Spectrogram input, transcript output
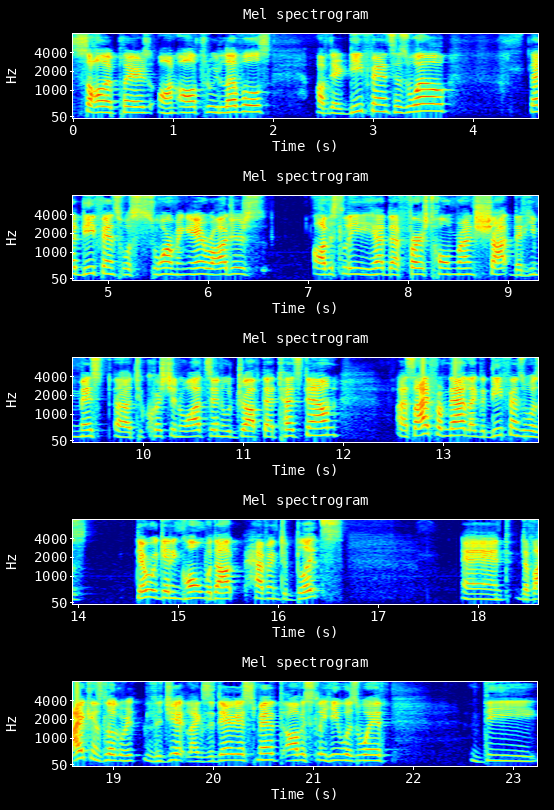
solid players on all three levels of their defense as well. That defense was swarming Aaron Rodgers. Obviously, he had that first home run shot that he missed uh, to Christian Watson, who dropped that touchdown. Aside from that, like the defense was, they were getting home without having to blitz. And the Vikings look re- legit. Like Za'Darius Smith, obviously, he was with the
